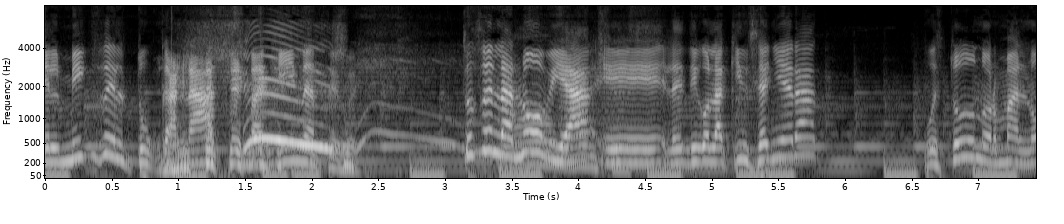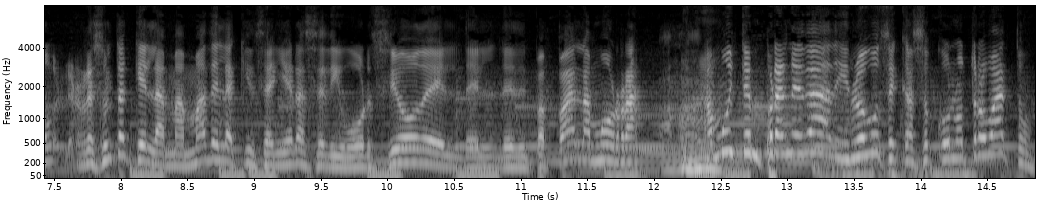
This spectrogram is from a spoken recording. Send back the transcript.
el mix del tucanazo, imagínate, güey. Entonces la novia, eh, les digo, la quinceañera, pues todo normal, ¿no? Resulta que la mamá de la quinceañera se divorció del, del, del papá de la morra Ajá. a muy temprana edad y luego se casó con otro vato.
